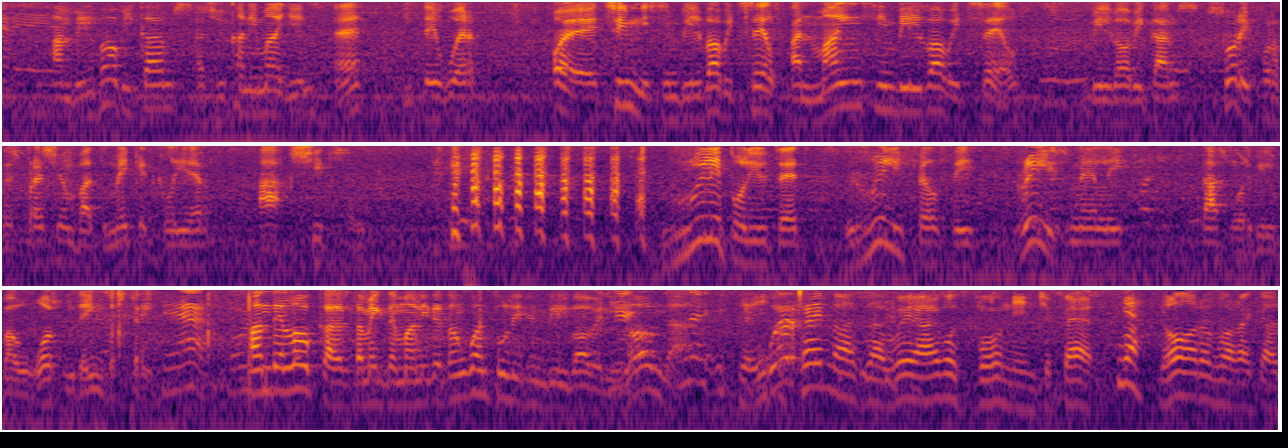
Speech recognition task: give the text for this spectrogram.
And Bilbao becomes, as you can imagine, eh, if they were uh, chimneys in Bilbao itself and mines in Bilbao itself, Bilbao becomes, sorry for the expression, but to make it clear, a shithole. really polluted, really filthy, really smelly. That's what Bilbao was with the industry. Yeah. And the locals that make the money, they don't want to live in Bilbao any longer. Yeah, it's Where- the same as uh, where I was born in Japan. Yeah. A lot of like uh,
